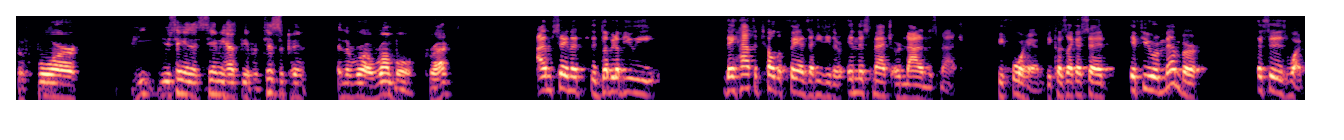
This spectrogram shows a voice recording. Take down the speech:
before he. You're saying that Sami has to be a participant in the Royal Rumble, correct? I'm saying that the WWE, they have to tell the fans that he's either in this match or not in this match beforehand. Because, like I said, if you remember, this is what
